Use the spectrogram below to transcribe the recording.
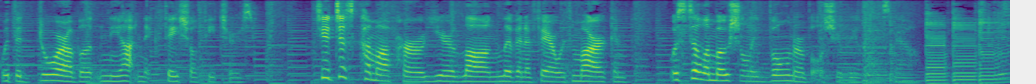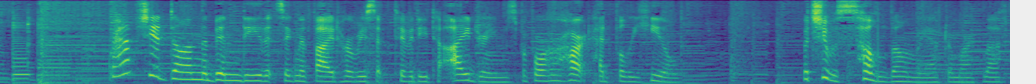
with adorable neotenic facial features. She had just come off her year long live in affair with Mark and was still emotionally vulnerable, she realized now. Perhaps she had donned the bindi that signified her receptivity to iDreams before her heart had fully healed. But she was so lonely after Mark left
